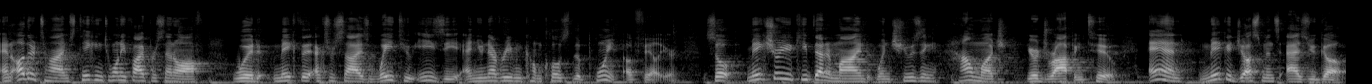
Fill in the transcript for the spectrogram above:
And other times, taking 25% off would make the exercise way too easy and you never even come close to the point of failure. So make sure you keep that in mind when choosing how much you're dropping to and make adjustments as you go.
